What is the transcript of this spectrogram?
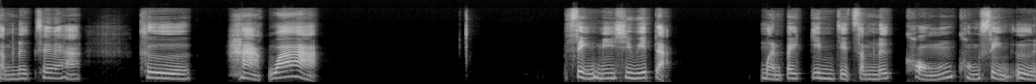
สำนึกใช่ไหมคะ คือหากว่า สิ่งมีชีวิตอะเหมือนไปกินจิตสำนึกของของสิ่งอื่น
